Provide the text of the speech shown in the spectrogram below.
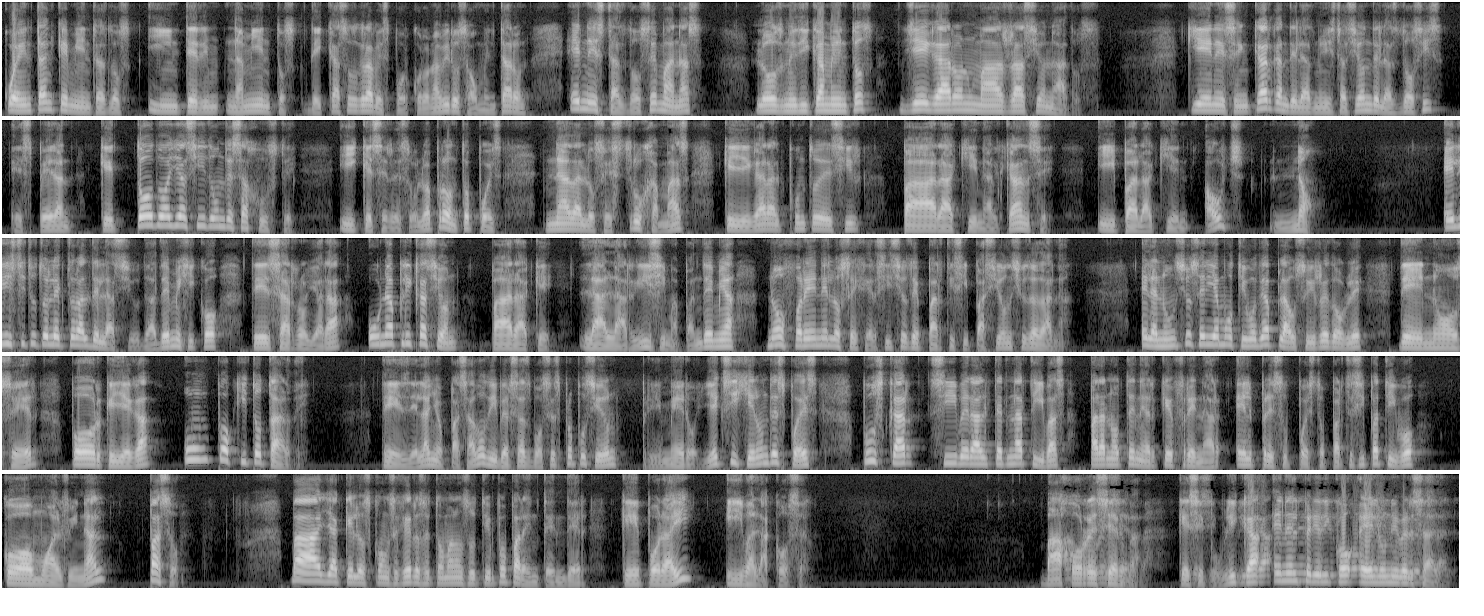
cuentan que mientras los internamientos de casos graves por coronavirus aumentaron en estas dos semanas, los medicamentos llegaron más racionados. Quienes se encargan de la administración de las dosis esperan que todo haya sido un desajuste y que se resuelva pronto, pues nada los estruja más que llegar al punto de decir para quien alcance y para quien, ouch, no el Instituto Electoral de la Ciudad de México desarrollará una aplicación para que la larguísima pandemia no frene los ejercicios de participación ciudadana. el anuncio sería motivo de aplauso y redoble de no ser porque llega un poquito tarde. Desde el año pasado diversas voces propusieron primero y exigieron después buscar ciberalternativas para no tener que frenar el presupuesto participativo como al final pasó. Vaya que los consejeros se tomaron su tiempo para entender que por ahí iba la cosa. Bajo reserva, que se publica en el periódico El Universal.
